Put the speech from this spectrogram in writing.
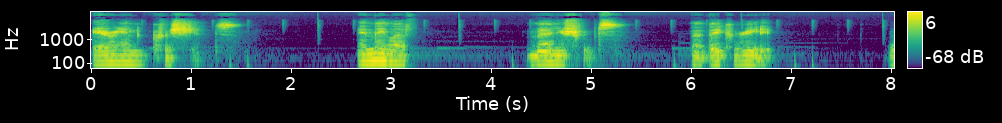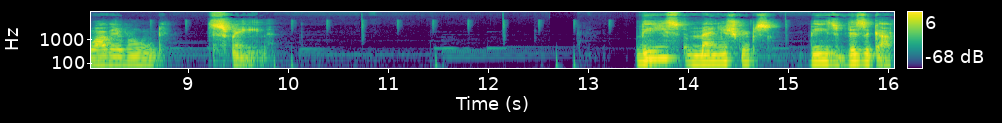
Arian Christians, and they left manuscripts that they created while they ruled Spain. These manuscripts, these Visigoth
